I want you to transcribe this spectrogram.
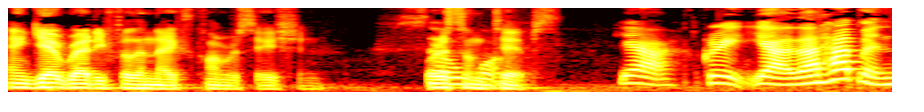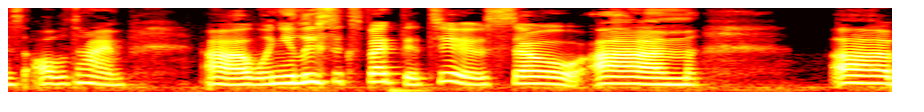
and get ready for the next conversation? What are some tips? Yeah, great. Yeah, that happens all the time. Uh, when you least expect it too. So, um, uh,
